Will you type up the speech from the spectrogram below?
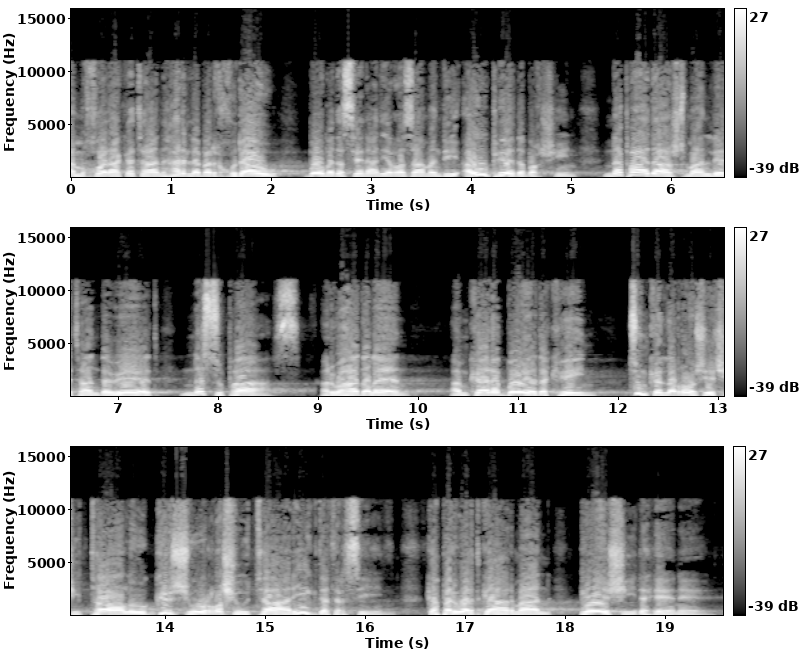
ئەم خۆراکەتان هەر لەبەر خودا و بۆ بەدەستهێنانی ڕەزامەندی ئەو پێ دەبەخشین، نە پاداشتمان لێتان دەوێت نە سوپاس. هەروەها دەڵێن، ئەم کارە بۆیە دەکەین چونکە لە ڕۆژێکی تاڵ و گرژ و ڕەش و تاریک دەترسین کە پەروەردگارمان پێشی دەهێنێت.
